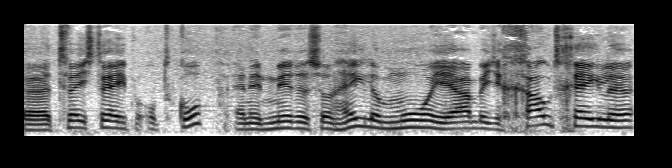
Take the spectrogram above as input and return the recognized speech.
eh, twee strepen op de kop. En in het midden zo'n hele mooie, ja, een beetje goudgele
